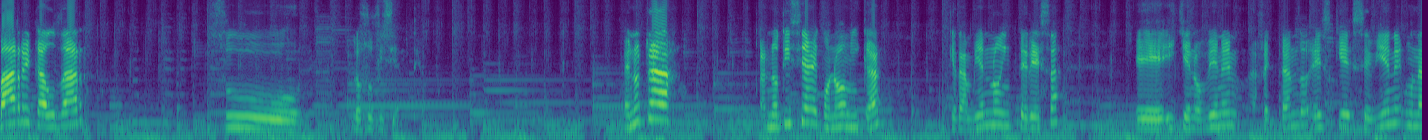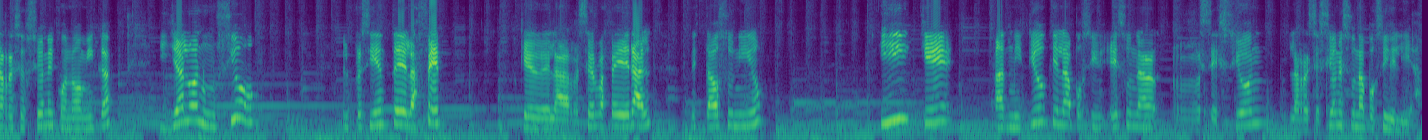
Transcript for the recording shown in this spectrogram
va a recaudar su, lo suficiente. En otra noticia económica que también nos interesa eh, y que nos vienen afectando es que se viene una recesión económica y ya lo anunció el presidente de la Fed, que de la Reserva Federal de Estados Unidos, y que admitió que la es una recesión, la recesión es una posibilidad.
